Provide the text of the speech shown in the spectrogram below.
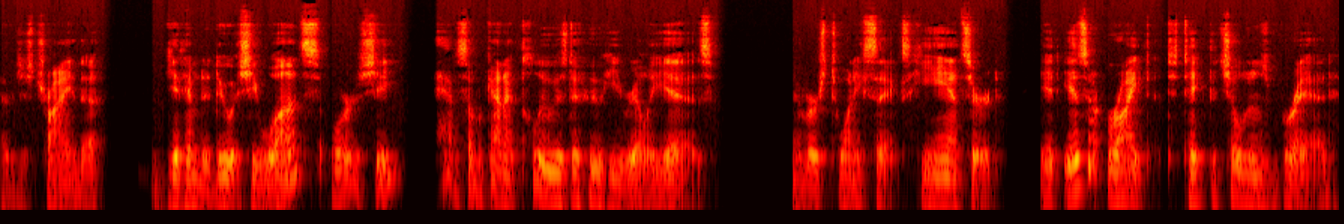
of just trying to get him to do what she wants, or does she have some kind of clue as to who he really is? In verse 26, he answered, It isn't right to take the children's bread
